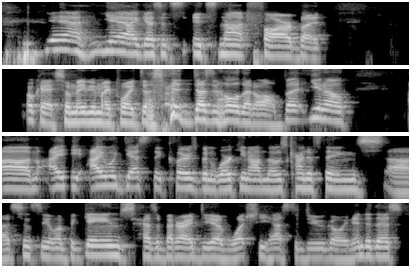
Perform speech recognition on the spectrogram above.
yeah, yeah. I guess it's it's not far, but okay. So maybe my point doesn't doesn't hold at all. But you know, um, I I would guess that Claire's been working on those kind of things uh, since the Olympic Games. Has a better idea of what she has to do going into this.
